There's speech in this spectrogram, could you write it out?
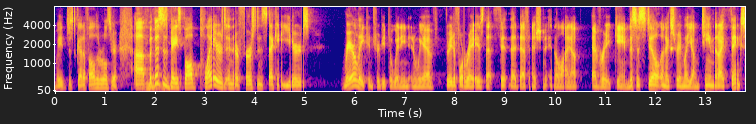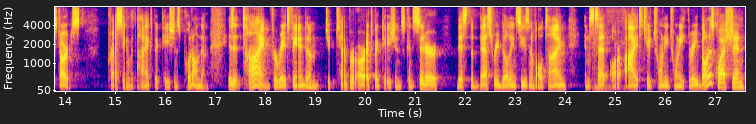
we just got to follow the rules here. Uh, but this is baseball. Players in their first and second years rarely contribute to winning, and we have three to four Rays that fit that definition in the lineup every game. This is still an extremely young team that I think starts pressing with the high expectations put on them. Is it time for Rays fandom to temper our expectations, consider this the best rebuilding season of all time, and set our eyes to 2023. Bonus question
